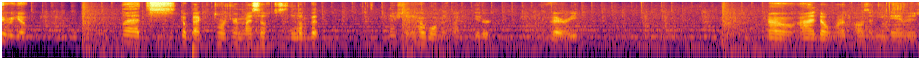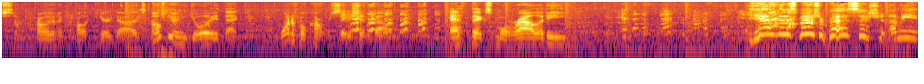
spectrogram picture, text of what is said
Here we go. Let's go back to torturing myself just a little bit. Actually, how warm is my computer? Very. Oh, I don't want to cause any damage, so I'm probably gonna call it here, guys. I hope you enjoyed that wonderful conversation about ethics, morality. And then a smash or pass session. Yeah, and then a smash or pass session. I mean,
